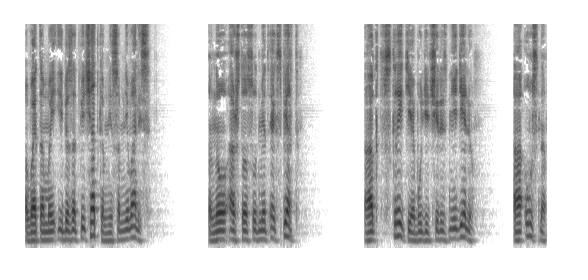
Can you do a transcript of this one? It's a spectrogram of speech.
В этом мы и без отпечатков не сомневались. Ну, а что судмедэксперт? Акт вскрытия будет через неделю. А устно?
